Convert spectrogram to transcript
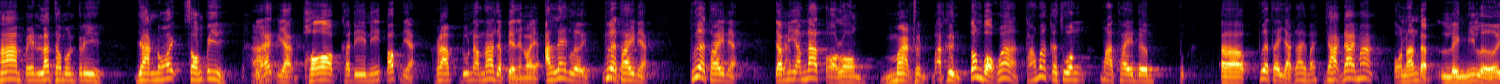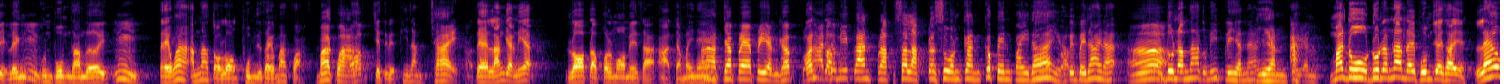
ห้ามเป็นรัฐมนตรีอย่างน้อยสองปีและอยากพอคดีนี้ปั๊บเนี่ย ครับ ดูนำหน้าจจะเปลี่ยนยังไงอันแรกเลย เพื่อไทยเนี่ย เพื่อไทยเนี่ย จะมีอำนาจต่อรองมากขึ้น มากขึ้น ต้องบอกว่าถามว่ากระทรวงมหาดไทยเดิมเอ่อเพื่อไทยอยากได้ไหม อยากได้มาก ตอนนั้นแบบเล็งนี้เลย เล็งคุณภูมิทำเลย อืมแต่ว่าอำนาจต่อรองภูมิใจไทยมากกว่ามากกว่าเพครัราะบเจ็ดสิบเอ็ดที่นั่ง ใช่ แต่หลังจากเนี้ยรอปรับคลมเมษาอาจจะไม่แน่ อาจจะแปรเปลี่ยนครับ ร้อนอาจปรับจะมีการปรับสลับกระทรวงกันก็เป็นไปได้คก็รับ เป็นไปได้นะอ่าดูนำหน้าจตรงนี้เปลี่ยนนะเปลี่ยนอะเปลี่ยน มาดูดูนำหน้าจในภูมิใจไทย แล้ว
